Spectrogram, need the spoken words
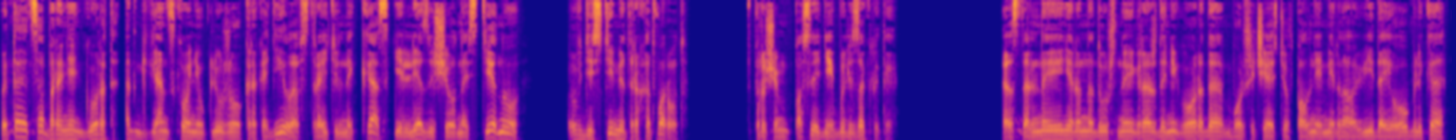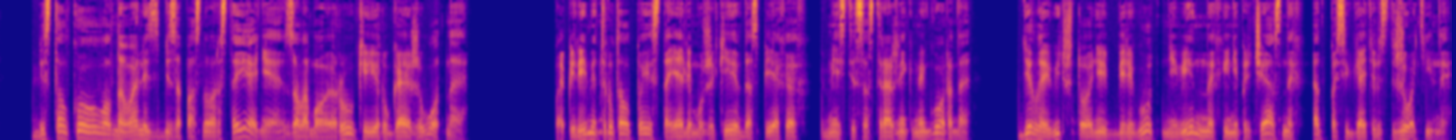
пытается оборонять город от гигантского неуклюжего крокодила в строительной каске, лезущего на стену в десяти метрах от ворот. Впрочем, последние были закрыты. Остальные неравнодушные граждане города, большей частью вполне мирного вида и облика, бестолково волновались с безопасного расстояния, заломая руки и ругая животное. По периметру толпы стояли мужики в доспехах вместе со стражниками города, делая вид, что они берегут невинных и непричастных от посягательств животины.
